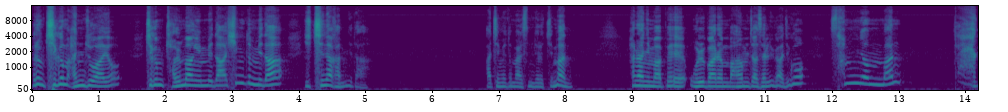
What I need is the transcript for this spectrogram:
여러분 지금 안 좋아요? 지금 절망입니다. 힘듭니다. 이 지나갑니다. 아침에도 말씀드렸지만 하나님 앞에 올바른 마음 자세를 가지고 3년만 딱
